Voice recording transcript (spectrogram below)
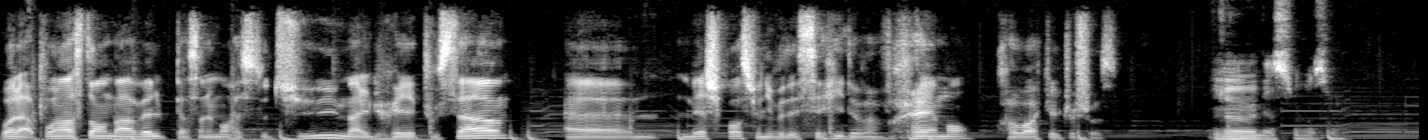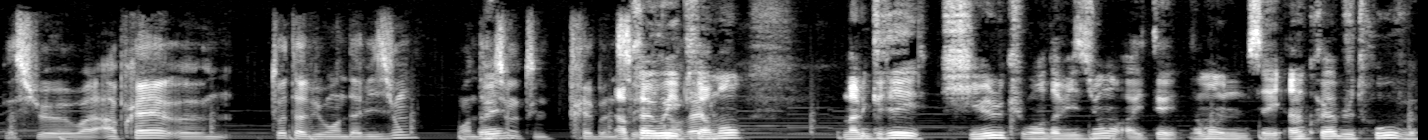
voilà, pour l'instant, Marvel personnellement reste au-dessus, malgré tout ça. Euh, mais je pense qu'au niveau des séries, il devrait vraiment revoir quelque chose. Ouais, bien sûr, bien sûr. Parce que voilà, après, toi, t'as vu WandaVision. WandaVision est une très bonne série. Après, oui, clairement malgré She-Hulk, WandaVision a été vraiment une série incroyable, je trouve.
